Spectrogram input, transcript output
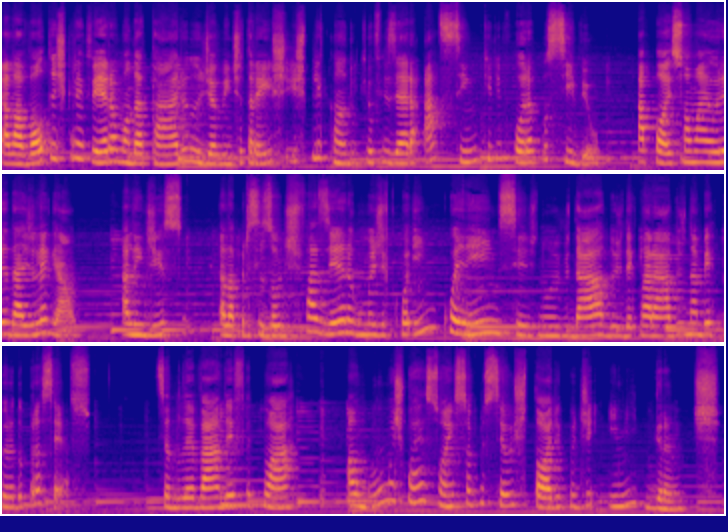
Ela volta a escrever ao mandatário no dia 23, explicando que o fizera assim que lhe fora possível, após sua maioridade legal. Além disso, ela precisou desfazer algumas incoerências nos dados declarados na abertura do processo, sendo levada a efetuar algumas correções sobre o seu histórico de imigrante.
